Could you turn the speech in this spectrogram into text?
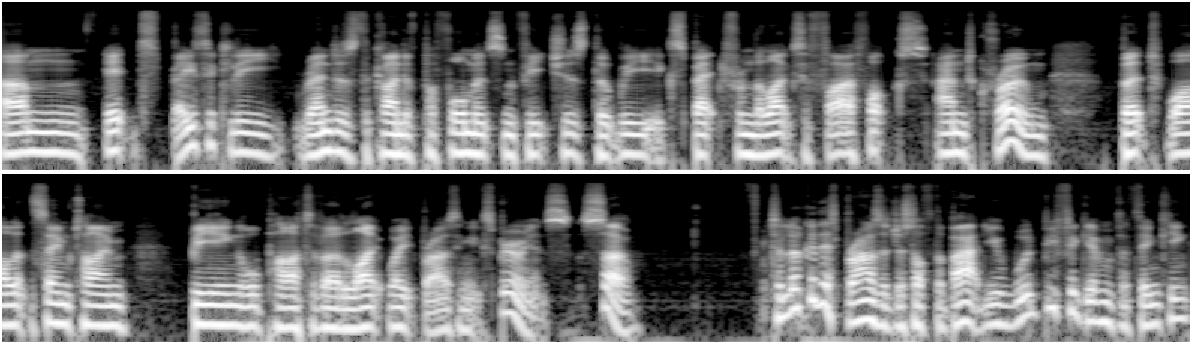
Um, it basically renders the kind of performance and features that we expect from the likes of Firefox and Chrome, but while at the same time being all part of a lightweight browsing experience. So, to look at this browser just off the bat, you would be forgiven for thinking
